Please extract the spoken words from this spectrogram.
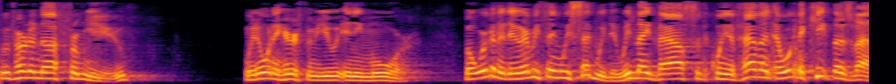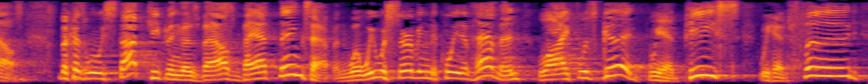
We've heard enough from you. We don't want to hear from you anymore. But we're going to do everything we said we do. We made vows to the Queen of Heaven, and we're going to keep those vows. Because when we stopped keeping those vows, bad things happened. When we were serving the Queen of Heaven, life was good. We had peace, we had food,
